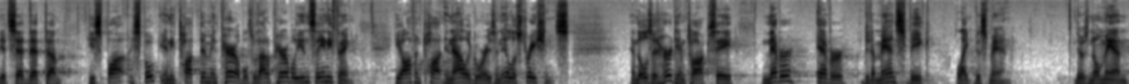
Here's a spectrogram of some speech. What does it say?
it said that um, he, spo- he spoke and he taught them in parables. Without a parable, he didn't say anything. He often taught in allegories and illustrations. And those that heard him talk say, Never, ever did a man speak like this man. There's no man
